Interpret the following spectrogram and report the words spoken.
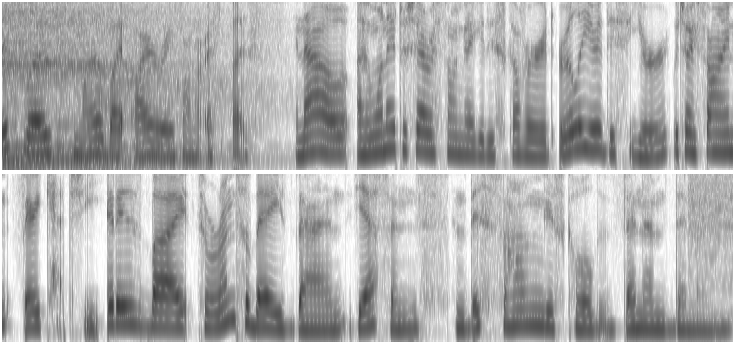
Was Smile by Iris on Restless. And now I wanted to share a song I discovered earlier this year, which I find very catchy. It is by Toronto based band The Effens, and this song is called Venom Denim.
